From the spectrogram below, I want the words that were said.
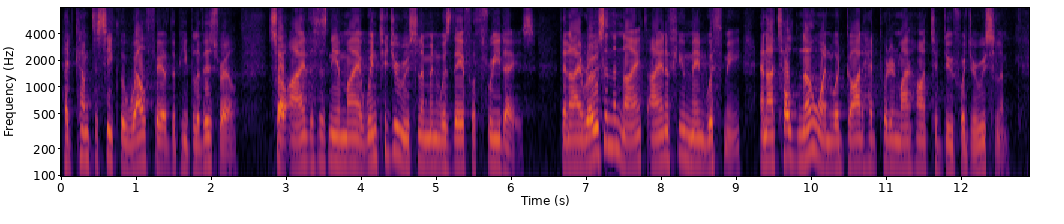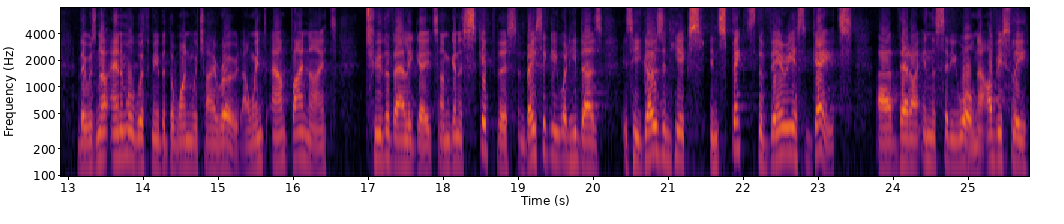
had come to seek the welfare of the people of Israel. So I, this is Nehemiah, went to Jerusalem and was there for three days. Then I arose in the night, I and a few men with me, and I told no one what God had put in my heart to do for Jerusalem. There was no animal with me but the one which I rode. I went out by night to the valley gates. I'm going to skip this. And basically, what he does is he goes and he ex- inspects the various gates uh, that are in the city wall. Now, obviously,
